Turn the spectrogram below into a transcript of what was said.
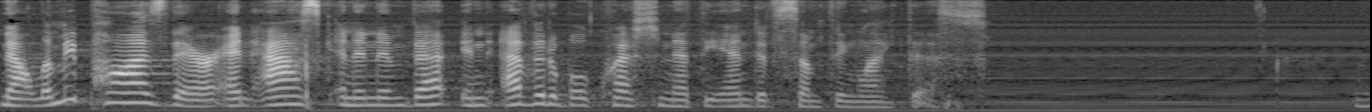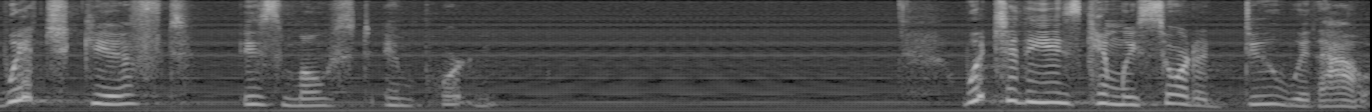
Now, let me pause there and ask an inve- inevitable question at the end of something like this Which gift is most important? Which of these can we sort of do without,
